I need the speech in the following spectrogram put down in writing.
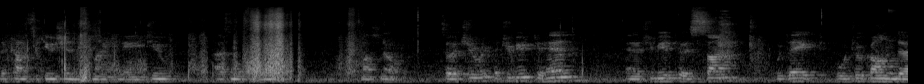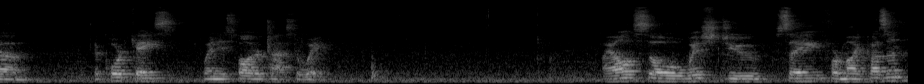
the Constitution of 1982, as you must know. So a, tri- a tribute to him and a tribute to his son, who, take, who took on the, the court case when his father passed away. I also wish to say for my cousin,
